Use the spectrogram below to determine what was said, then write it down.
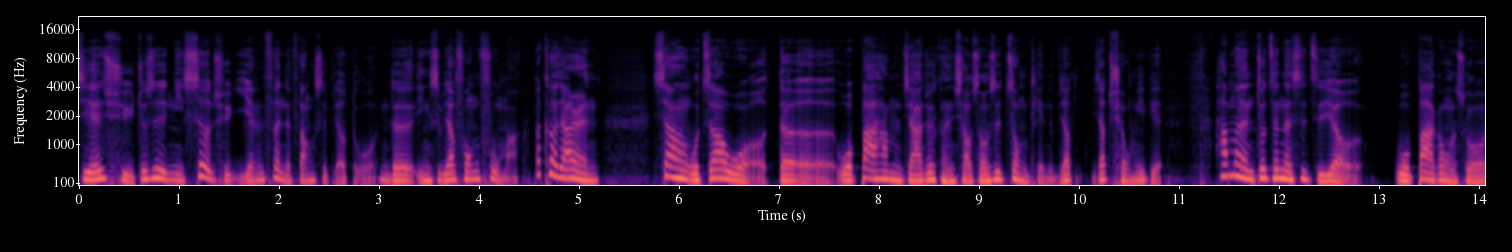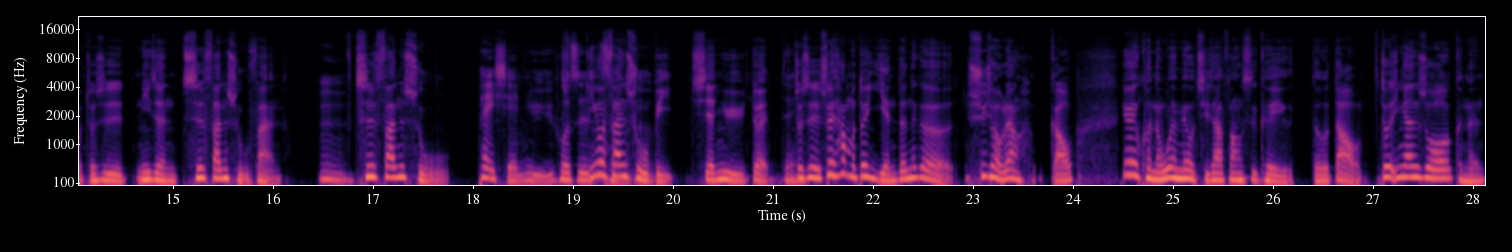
截取就是你摄取盐分的方式比较多，你的饮食比较丰富嘛。那客家人。像我知道我的我爸他们家就可能小时候是种田的，比较比较穷一点，他们就真的是只有我爸跟我说，就是你只能吃番薯饭，嗯，吃番薯。配咸鱼，或是因为番薯比咸鱼对，对，就是所以他们对盐的那个需求量很高。因为可能我也没有其他方式可以得到，就应该是说可能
